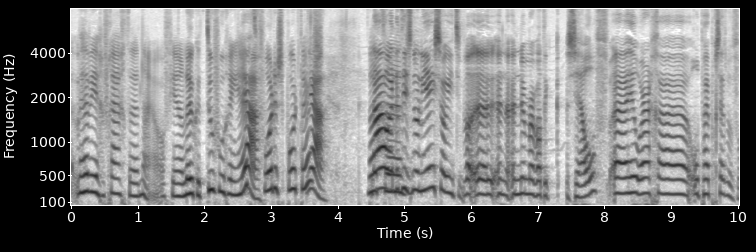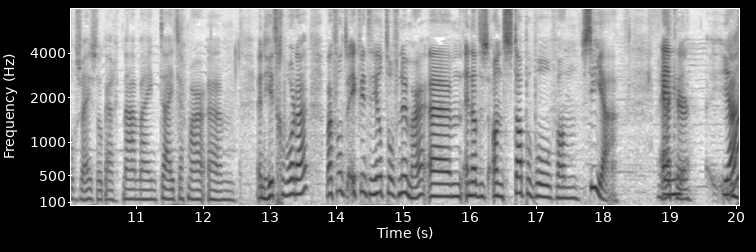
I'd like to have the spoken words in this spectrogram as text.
eh, we hebben je gevraagd eh, nou, of je een leuke toevoeging hebt Ja. voor de sporters. Ja, Wat, nou, en het is nog niet eens zoiets, een, een nummer wat ik zelf eh, heel erg eh, op heb gezet. Want volgens mij is het ook eigenlijk na mijn tijd, zeg maar, ehm, een hit geworden. Maar ik, vond, ik vind het een heel tof nummer. Ehm, en dat is Unstoppable van Sia. En- Lekker. Ja?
